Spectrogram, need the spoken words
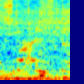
judgment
